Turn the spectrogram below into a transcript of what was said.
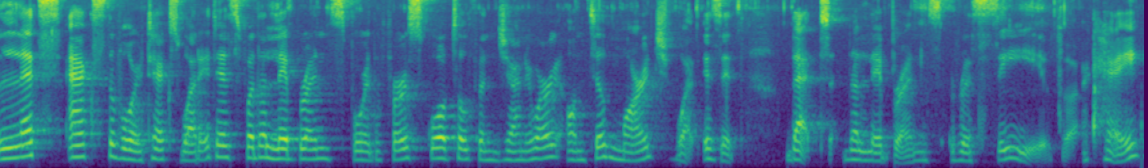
Let's ask the vortex what it is for the Librans for the first quarter from January until March. What is it that the Librans receive? Okay,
